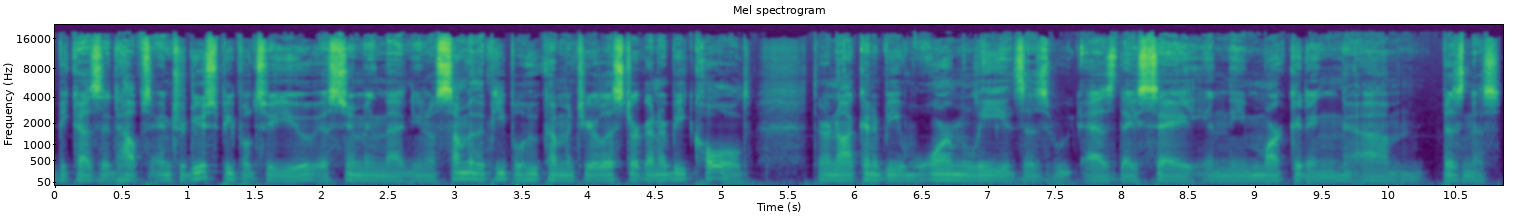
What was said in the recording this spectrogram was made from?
because it helps introduce people to you, assuming that you know some of the people who come into your list are going to be cold. They're not going to be warm leads, as as they say in the marketing um, business.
